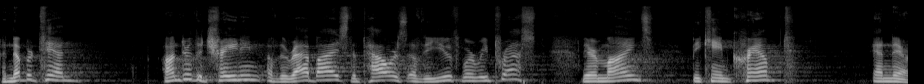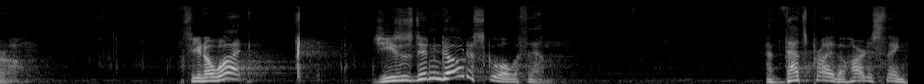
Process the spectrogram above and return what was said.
And number 10, under the training of the rabbis, the powers of the youth were repressed. Their minds became cramped and narrow. So, you know what? Jesus didn't go to school with them. And that's probably the hardest thing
